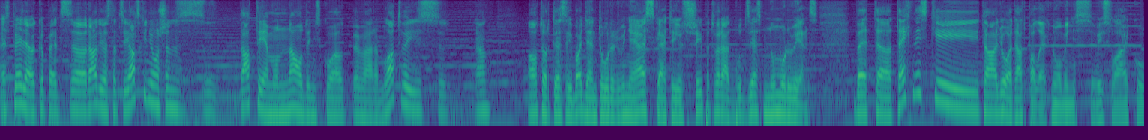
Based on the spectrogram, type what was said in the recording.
Es pieļauju, ka pēc uh, radiostaciju atskaņošanas uh, datiem un naudas, ko piemēram Latvijas uh, ja, autortiesība aģentūra ir viņai aizskaitījusi, šī pat varētu būt dziesma numur viens. Bet uh, tehniski tā ļoti atpaliek no viņas visu laiku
